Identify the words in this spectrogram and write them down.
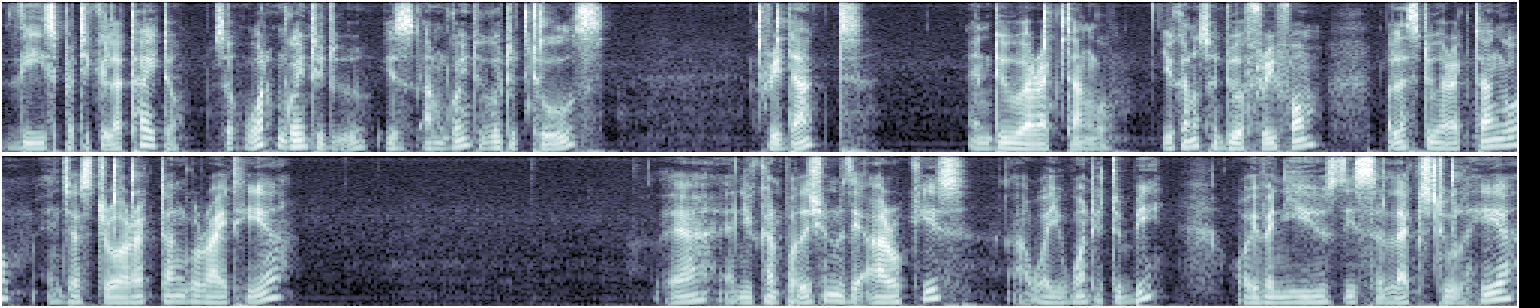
this particular title. So what I'm going to do is I'm going to go to tools redact and do a rectangle. You can also do a freeform but let's do a rectangle and just draw a rectangle right here. There and you can position with the arrow keys uh, where you want it to be or even use the select tool here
